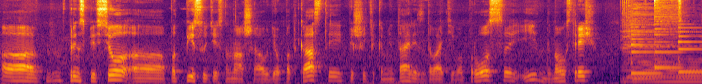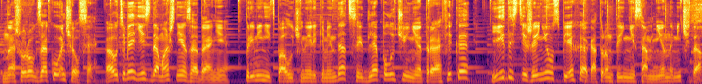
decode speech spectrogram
А, в принципе, все. А, подписывайтесь на наши аудиоподкасты, пишите комментарии, задавайте вопросы и до новых встреч. Наш урок закончился, а у тебя есть домашнее задание – применить полученные рекомендации для получения трафика и достижения успеха, о котором ты, несомненно, мечтал.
